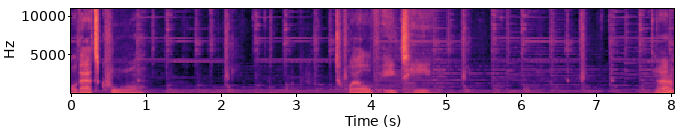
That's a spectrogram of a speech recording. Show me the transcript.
Oh, that's cool. 12, 18. Yeah.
